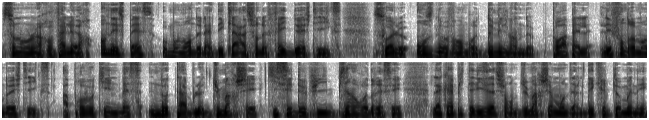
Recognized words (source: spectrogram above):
selon leur valeur en espèces au moment de la déclaration de faillite de FTX, soit le 11 novembre 2022. Pour rappel, l'effondrement de FTX a provoqué une baisse notable du marché qui s'est depuis bien redressé. La capitalisation du marché mondial des crypto-monnaies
